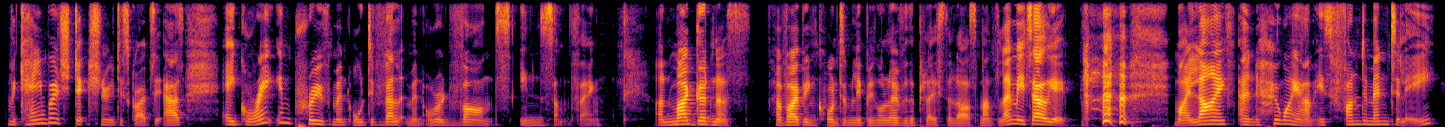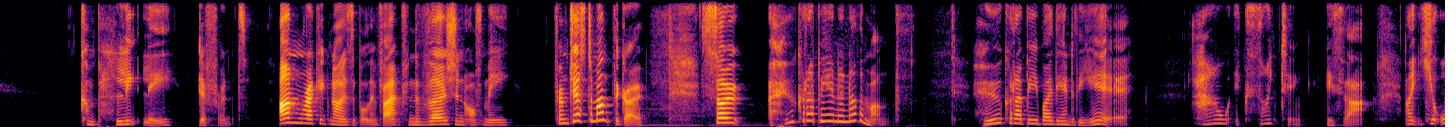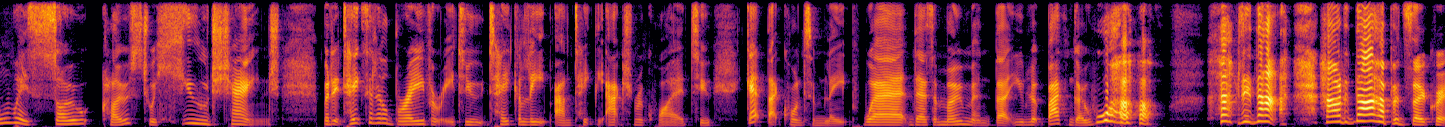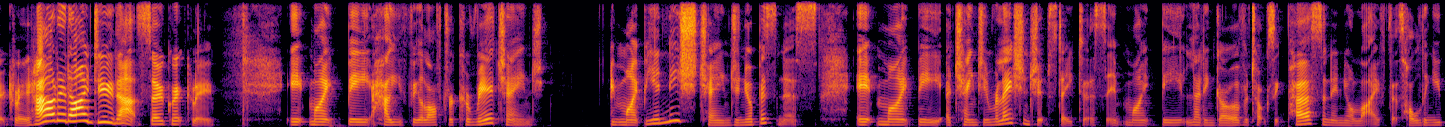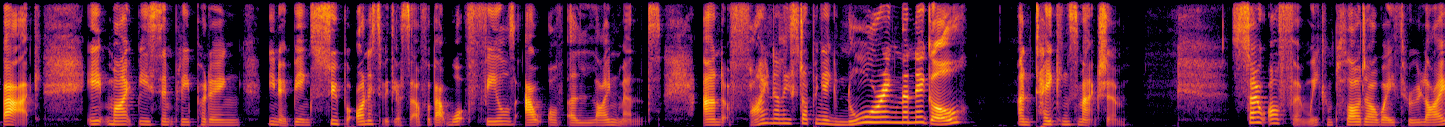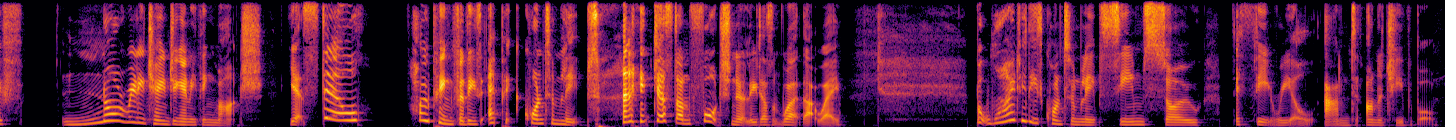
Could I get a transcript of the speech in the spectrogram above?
The Cambridge Dictionary describes it as a great improvement or development or advance in something. And my goodness, have I been quantum leaping all over the place the last month? Let me tell you, my life and who I am is fundamentally completely different. Unrecognizable, in fact, from the version of me from just a month ago. So, who could I be in another month? Who could I be by the end of the year? How exciting is that? Like, you're always so close to a huge change, but it takes a little bravery to take a leap and take the action required to get that quantum leap where there's a moment that you look back and go, whoa, how did that, how did that happen so quickly? How did I do that so quickly? It might be how you feel after a career change. It might be a niche change in your business. It might be a change in relationship status. It might be letting go of a toxic person in your life that's holding you back. It might be simply putting, you know, being super honest with yourself about what feels out of alignment and finally stopping ignoring the niggle and taking some action. So often we can plod our way through life, not really changing anything much, yet still hoping for these epic quantum leaps. And it just unfortunately doesn't work that way. But why do these quantum leaps seem so ethereal and unachievable?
